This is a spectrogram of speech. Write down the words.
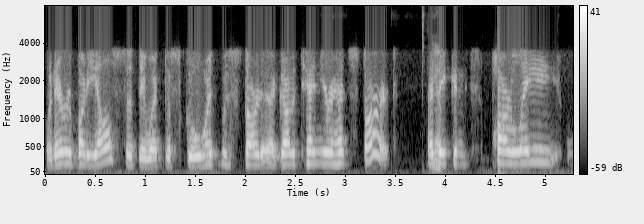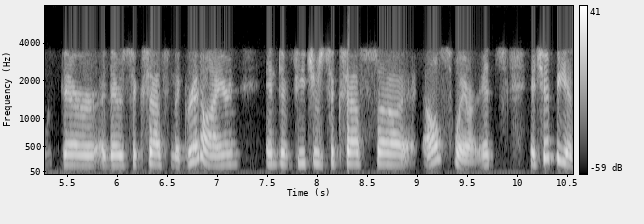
when everybody else that they went to school with was started I got a 10 year head start and yep. they can parlay their their success in the gridiron into future success uh, elsewhere. It's it should be a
